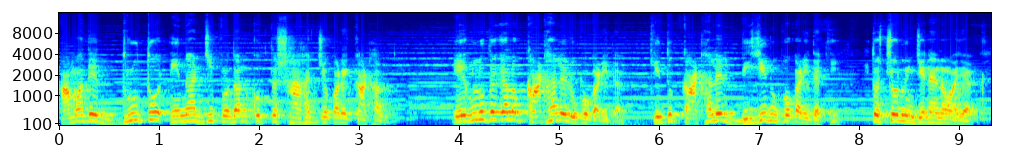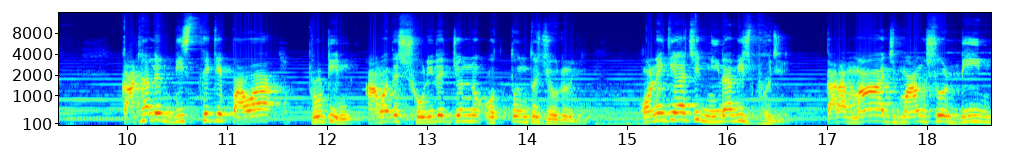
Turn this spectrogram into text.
আমাদের দ্রুত এনার্জি প্রদান করতে সাহায্য করে কাঁঠাল। এগুলোতে গেল কাঁঠালের উপকারিতা। কিন্তু কাঁঠালের বীজের উপকারিতা কী? তো চলুন জেনে নেওয়া যাক। কাঁঠালের বীজ থেকে পাওয়া প্রোটিন আমাদের শরীরের জন্য অত্যন্ত জরুরি। অনেকে আছে নিরামিষ ভোজি। তারা মাছ, মাংস, ডিম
